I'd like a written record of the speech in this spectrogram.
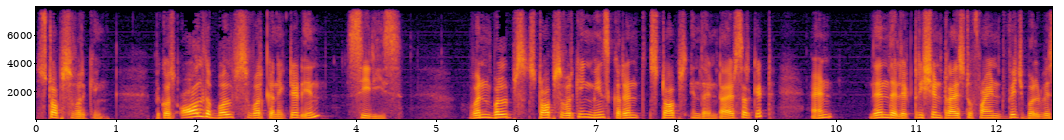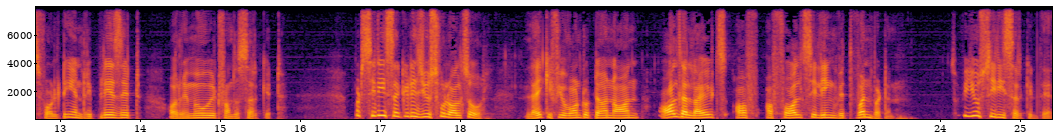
stops working because all the bulbs were connected in series. One bulb stops working means current stops in the entire circuit and then the electrician tries to find which bulb is faulty and replace it or remove it from the circuit. But series circuit is useful also like if you want to turn on all the lights of a false ceiling with one button. So we use series circuit there.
